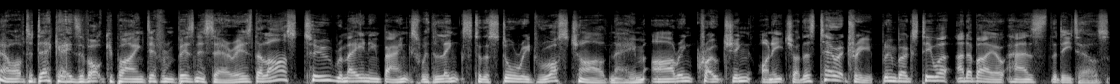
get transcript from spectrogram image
Now, after decades of occupying different business areas, the last two remaining banks with links to the storied Rothschild name are encroaching on each other's territory. Bloomberg's Tiwa Adebayo has the details.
